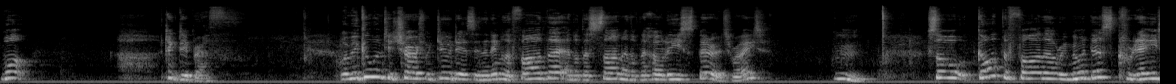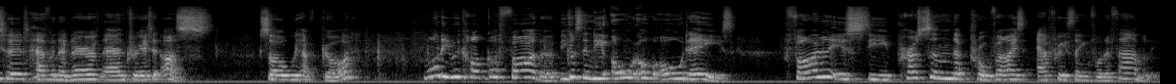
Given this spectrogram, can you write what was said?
Well, take a deep breath. When we go into church, we do this in the name of the Father and of the Son and of the Holy Spirit, right? Hmm. So God the Father, remember this, created heaven and earth and created us. So we have God. Why do we call God Father? Because in the old, old, old days, Father is the person that provides everything for the family.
